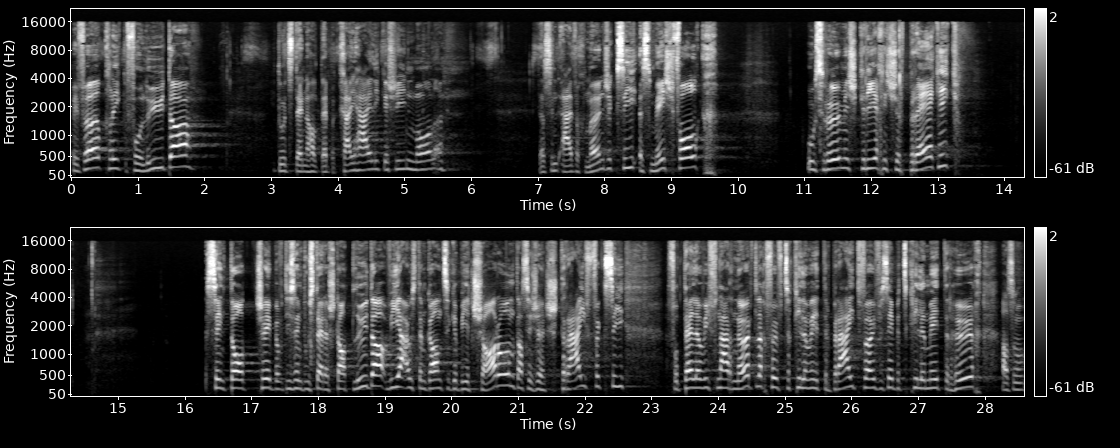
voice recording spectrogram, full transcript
Bevölkerung von Lüda. Ich tue jetzt dann halt eben keinen heiligen Schein malen. Das sind einfach Menschen gewesen, ein Mischvolk aus römisch-griechischer Prägung. Sind dort geschrieben, die sind aus der Stadt Lüda, wie aus dem ganzen Gebiet Sharon. Das ist ein Streifen von Tel Aviv nach nördlich, 50 Kilometer breit, 75 Kilometer hoch, also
